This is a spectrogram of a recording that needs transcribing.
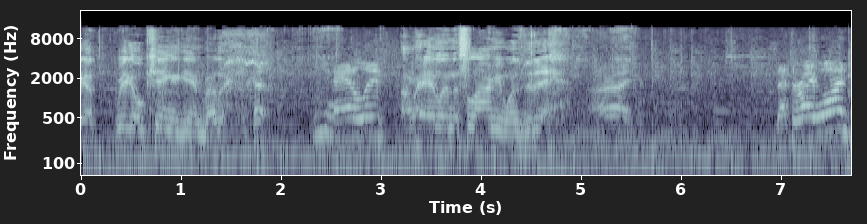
I got big old king again, brother. Can you handle him? I'm handling the slimy ones today. All right. Is that the right one?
